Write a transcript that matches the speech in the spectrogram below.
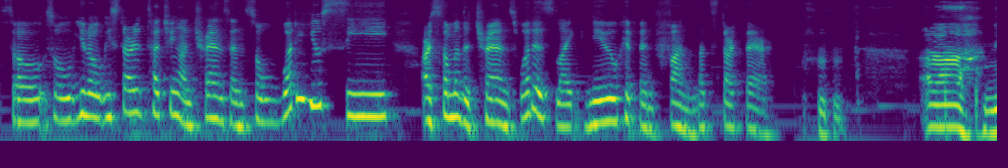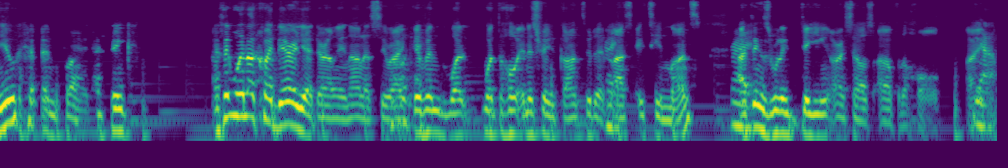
So, so you know, we started touching on trends, and so what do you see are some of the trends? What is like new, hip, and fun? Let's start there. uh, new, hip, and fun. I think I think we're not quite there yet, Darlene, honestly, right? Okay. Given what, what the whole industry has gone through the right. last 18 months, right. I think it's really digging ourselves out of the hole. Right? Yeah.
